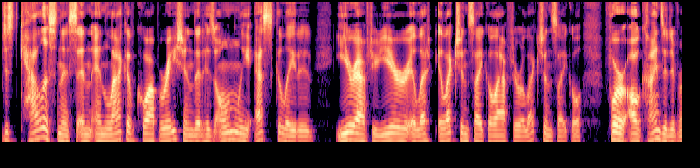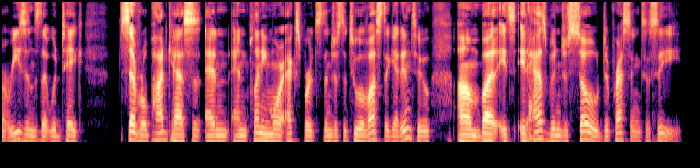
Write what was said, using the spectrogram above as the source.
just callousness and, and lack of cooperation that has only escalated year after year, ele- election cycle after election cycle, for all kinds of different reasons that would take several podcasts and and plenty more experts than just the two of us to get into. Um, but it's it has been just so depressing to see.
